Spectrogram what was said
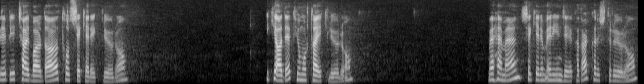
Ve bir çay bardağı toz şeker ekliyorum. 2 adet yumurta ekliyorum. Ve hemen şekerim eriyinceye kadar karıştırıyorum.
